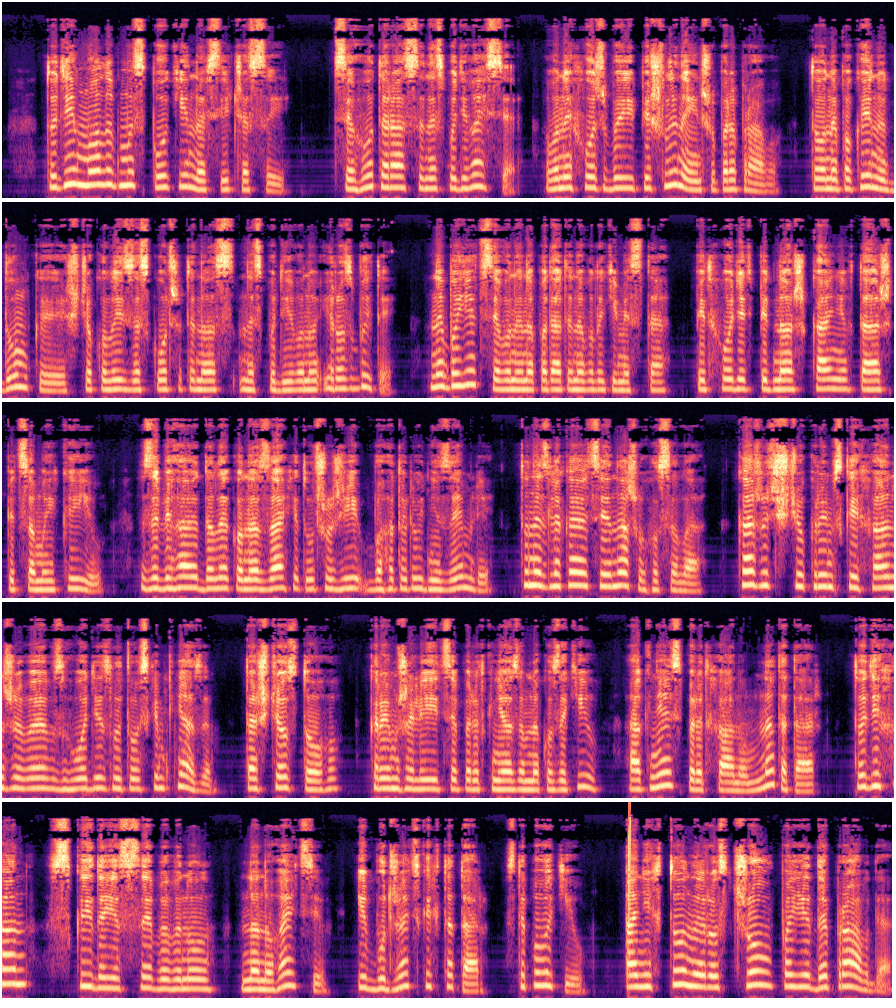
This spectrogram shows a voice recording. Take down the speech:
Тоді мали б ми спокій на всі часи. Цього, Тарасе, не сподівайся, вони хоч би і пішли на іншу переправу, то не покинуть думки, що колись заскочити нас несподівано і розбити. Не бояться вони нападати на великі міста, підходять під наш канів та аж під самий Київ, забігають далеко на захід у чужі багатолюдні землі, то не злякаються і нашого села. Кажуть, що кримський хан живе в згоді з литовським князем. Та що з того? Крим жаліється перед князем на козаків, а князь перед ханом на татар. Тоді хан скидає з себе вину на ногайців і буджацьких татар, степовиків, а ніхто не розчовпає, де правда.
